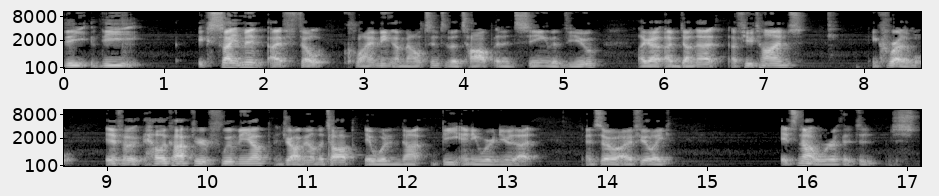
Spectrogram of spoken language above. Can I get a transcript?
the the excitement I felt climbing a mountain to the top and then seeing the view, like I, I've done that a few times, incredible. If a helicopter flew me up and dropped me on the top, it would not be anywhere near that. And so I feel like it's not worth it to just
